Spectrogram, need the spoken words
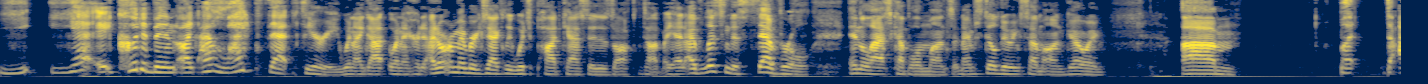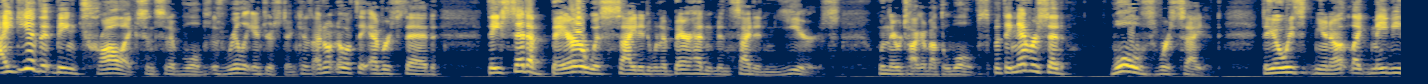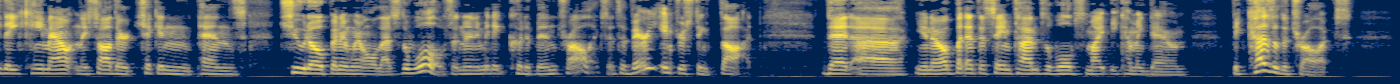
yeah, it could have been like I liked that theory when I got when I heard it. I don't remember exactly which podcast it is off the top of my head. I've listened to several in the last couple of months, and I'm still doing some ongoing. Um, but the idea of it being Trollocs instead of wolves is really interesting because I don't know if they ever said they said a bear was sighted when a bear hadn't been sighted in years when they were talking about the wolves, but they never said wolves were sighted. They always, you know, like maybe they came out and they saw their chicken pens chewed open and went, "Oh, that's the wolves." And I mean, it could have been Trollocs. It's a very interesting thought that, uh, you know, but at the same time, the wolves might be coming down because of the Trollocs.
